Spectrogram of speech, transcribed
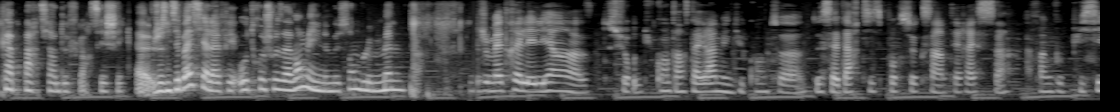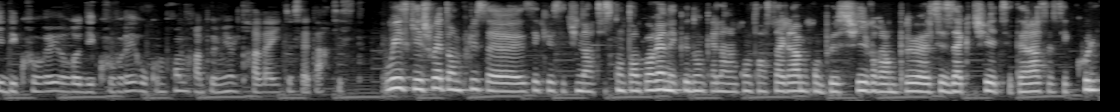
qu'à partir de fleurs séchées. Euh, je ne sais pas si elle a fait autre chose avant, mais il ne me semble même pas. Je mettrai les liens euh, sur du compte Instagram et du compte de cet artiste pour ceux que ça intéresse, que vous puissiez découvrir, redécouvrir ou comprendre un peu mieux le travail de cet artiste. Oui, ce qui est chouette en plus, c'est que c'est une artiste contemporaine et que donc elle a un compte Instagram qu'on peut suivre un peu ses actus, etc. Ça c'est cool.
